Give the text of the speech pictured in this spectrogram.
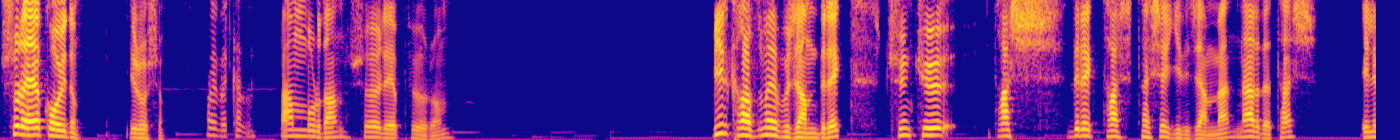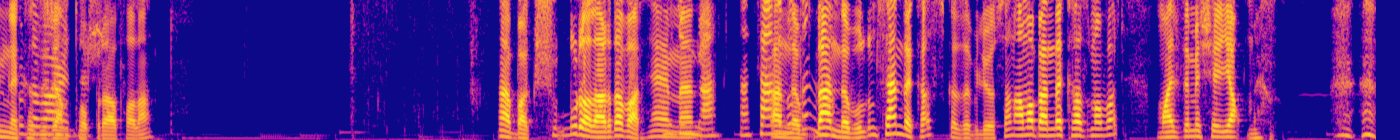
Şuraya koydum. İroş'um. Koy bakalım. Ben buradan şöyle yapıyorum. Bir kazma yapacağım direkt. Çünkü taş direkt taş taşa gideceğim ben. Nerede taş? Elimle Burada kazacağım vardır. toprağı falan. Ha bak şu buralarda var. Hemen Buldum ben. Ha, sen ben de de buldun mu? ben de buldum. Sen de kaz kazabiliyorsan ama bende kazma var. Malzeme şey yapmayalım.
